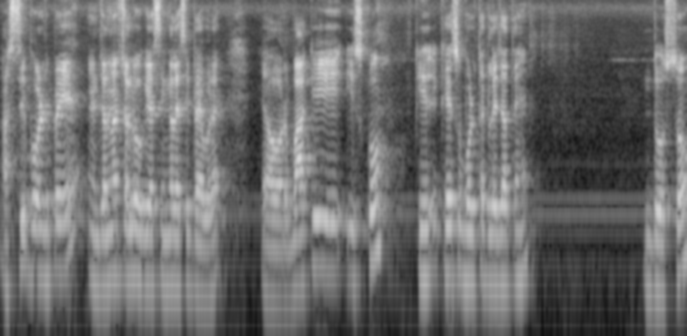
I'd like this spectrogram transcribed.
अस्सी वोल्ट पे ये जलना चालू हो गया। सिंगल एसी ड्राइवर है। और बाकी इसको कैसे वोल्ट तक ले जाते हैं। दो सौ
